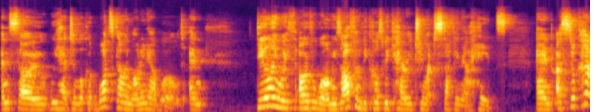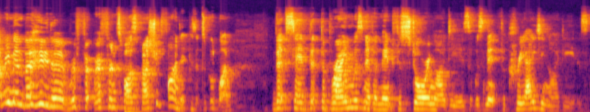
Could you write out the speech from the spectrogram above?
And so we had to look at what's going on in our world. And dealing with overwhelm is often because we carry too much stuff in our heads. And I still can't remember who the refer- reference was, but I should find it because it's a good one. That said that the brain was never meant for storing ideas, it was meant for creating ideas.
